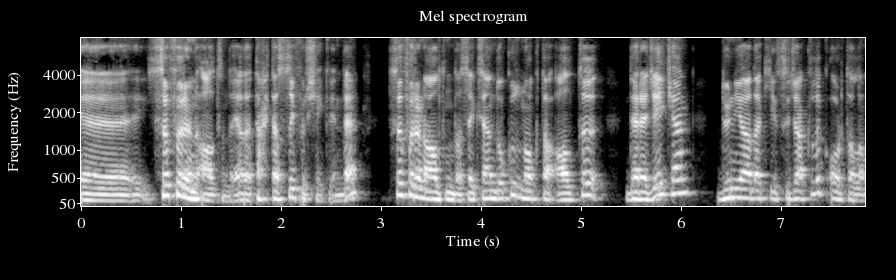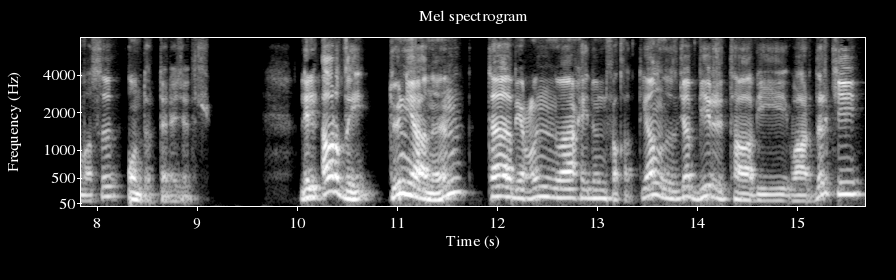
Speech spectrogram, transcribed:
E, sıfırın altında ya da tahta sıfır şeklinde. Sıfırın altında 89.6 dereceyken dünyadaki sıcaklık ortalaması 14 derecedir. Lil ardı dünyanın tabi'un vahidun fakat yalnızca bir tabi vardır ki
